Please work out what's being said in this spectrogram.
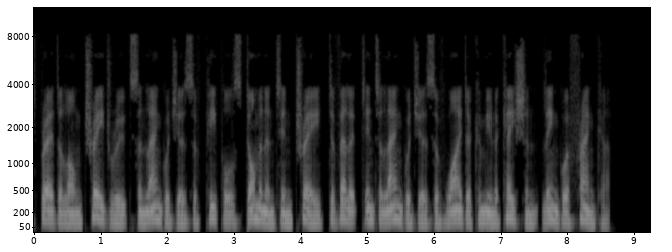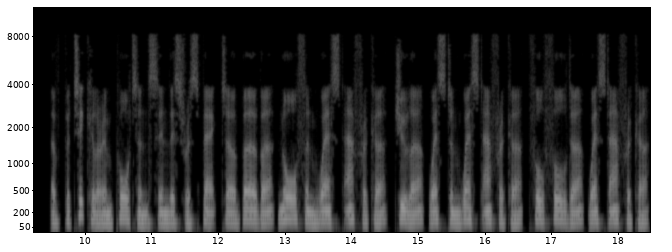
spread along trade routes and languages of peoples dominant in trade developed into languages of wider communication lingua franca. Of particular importance in this respect are Berber North and West Africa, Jula Western West Africa, Fulfulde West Africa,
